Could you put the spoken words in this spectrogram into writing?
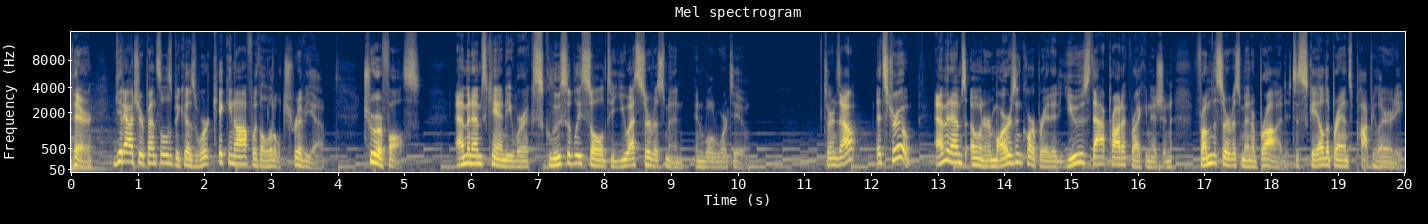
there, get out your pencils because we're kicking off with a little trivia. True or false? M&M's candy were exclusively sold to US servicemen in World War II. Turns out, it's true. M&M's owner, Mars Incorporated, used that product recognition from the servicemen abroad to scale the brand's popularity,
